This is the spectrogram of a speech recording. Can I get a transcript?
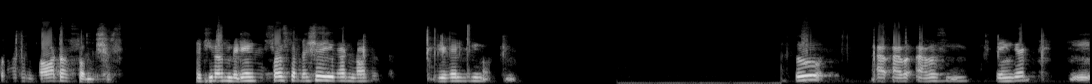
got a lot of publishers. If you are meeting the first publisher, you are not. You will be. So I, I, I was saying that कि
